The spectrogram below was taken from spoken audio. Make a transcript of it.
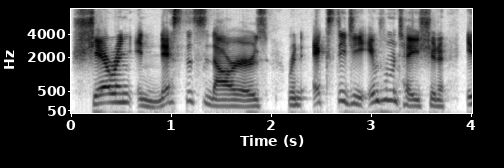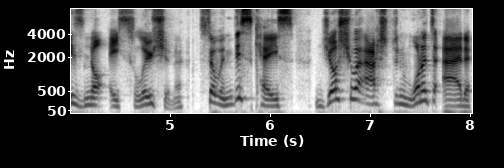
sharing in nested scenarios when XDG implementation is not a solution. So in this case, Joshua Ashton wanted to add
